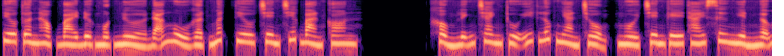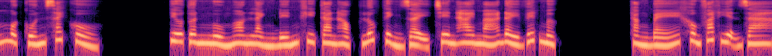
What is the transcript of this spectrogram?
Tiêu tuân học bài được một nửa đã ngủ gật mất tiêu trên chiếc bàn con. Khổng lĩnh tranh thủ ít lúc nhàn trộm, ngồi trên ghế thái sư nghiền ngẫm một cuốn sách cổ. Tiêu tuân ngủ ngon lành đến khi tan học lúc tỉnh dậy trên hai má đầy vết mực. Thằng bé không phát hiện ra,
